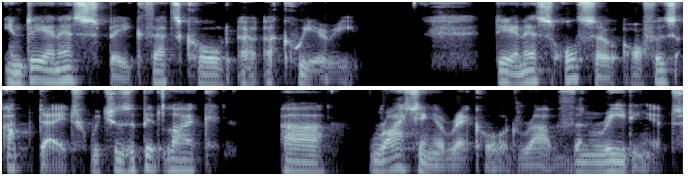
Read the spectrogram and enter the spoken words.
In DNS speak, that's called a, a query. DNS also offers update, which is a bit like uh, writing a record rather than reading it.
